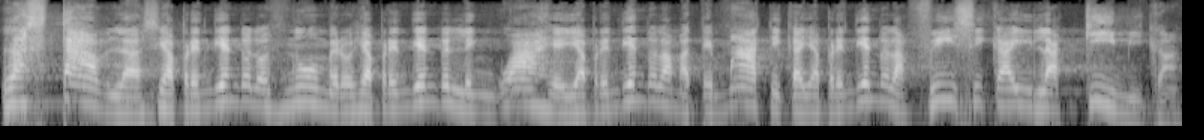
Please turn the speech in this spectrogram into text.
las tablas y aprendiendo los números y aprendiendo el lenguaje y aprendiendo la matemática y aprendiendo la física y la química.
